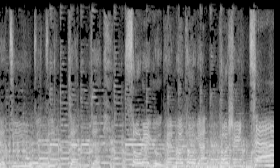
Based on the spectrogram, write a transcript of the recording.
チャッチャズンズズッチャッチャそれゆけもとやとこれ以上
